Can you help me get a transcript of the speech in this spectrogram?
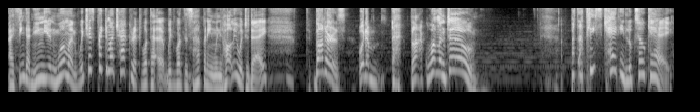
I think, an Indian woman, which is pretty much accurate with, uh, with what is happening in Hollywood today. Butters with a black woman too. But at least Kenny looks okay.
